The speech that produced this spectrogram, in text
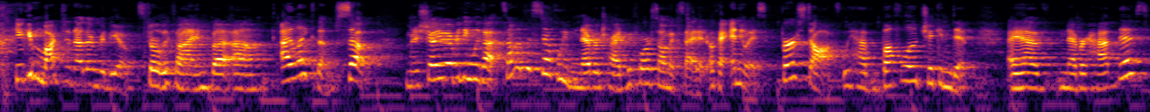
you can watch another video, it's totally fine, but um, I like them. So I'm gonna show you everything we got. Some of the stuff we've never tried before, so I'm excited. Okay, anyways, first off, we have buffalo chicken dip. I have never had this,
